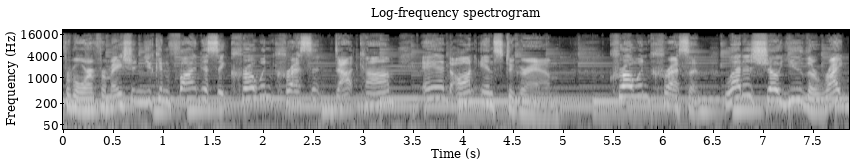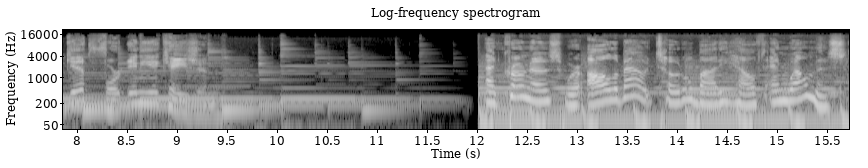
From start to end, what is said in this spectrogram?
For more information, you can find us at crowandcrescent.com and on Instagram. Crow and Crescent, let us show you the right gift for any occasion. At Kronos, we're all about total body health and wellness.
